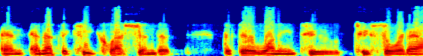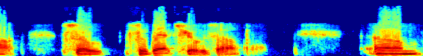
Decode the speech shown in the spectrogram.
And, and that's a key question that, that they're wanting to, to sort out. So, so that shows up. Um,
